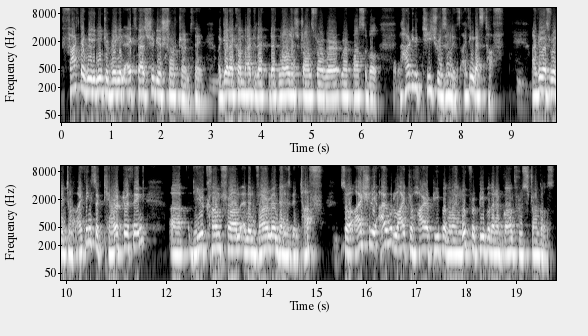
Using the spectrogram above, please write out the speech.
fact that we need to bring in expats should be a short-term thing. Again, I come back to that, that knowledge transfer where, where possible. How do you teach resilience? I think that's tough. I think that's really tough. I think it's a character thing. Uh, do you come from an environment that has been tough? So actually, I would like to hire people and I look for people that have gone through struggles.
